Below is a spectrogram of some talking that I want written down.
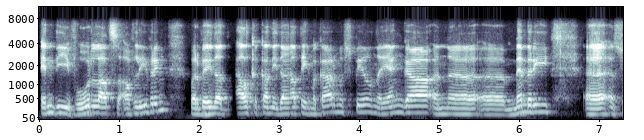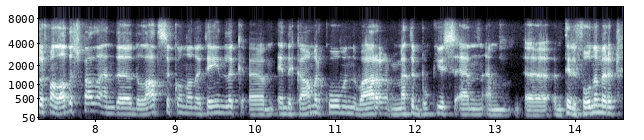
in, die voorlaatste aflevering, waarbij dat elke kandidaat tegen elkaar moest spelen, een Jenga, een memory, een soort van ladderspel. En de, de laatste kon dan uiteindelijk ehm, in de kamer komen waar met de boekjes en, en een telefoonnummer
